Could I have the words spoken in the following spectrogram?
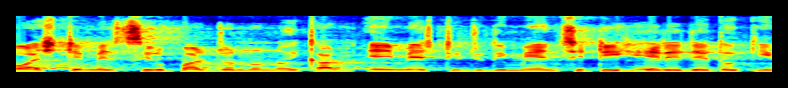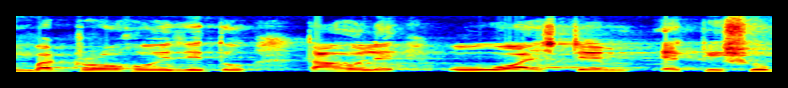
ওয়েস্ট হ্যামের শিরোপার জন্য নয়, কারণ এই ম্যাচটি যদি ম্যান সিটি হেরে যেত কিংবা ড্র হয়ে যেত, তাহলে ও ওয়েস্ট হ্যাম একটি শুভ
